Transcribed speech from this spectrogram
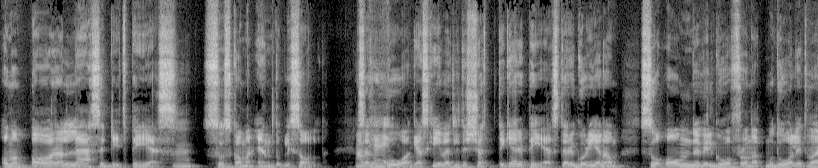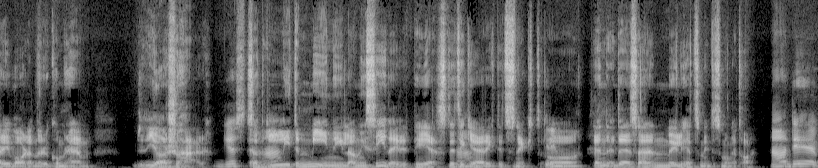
om man bara läser ditt PS så ska man ändå bli såld. Så att våga skriva ett lite köttigare PS där du går igenom. Så om du vill gå från att må dåligt varje vardag när du kommer hem, gör så här. Just det. Så att ja. lite minilandningssida i ditt PS, det tycker jag är riktigt snyggt. Grym. Och en, det är så en möjlighet som inte så många tar. ja, det,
